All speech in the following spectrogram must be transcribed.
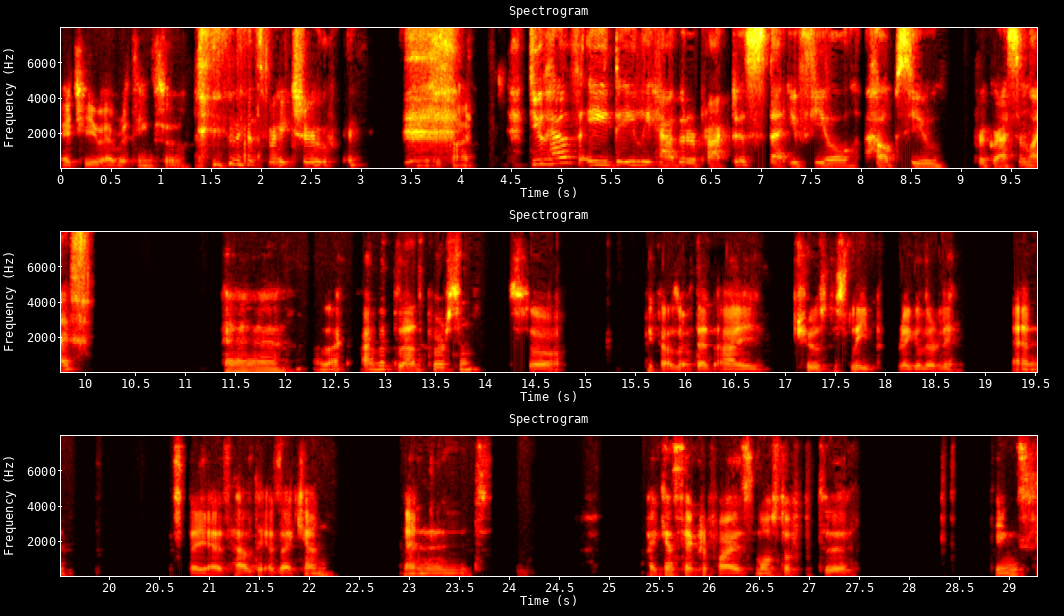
achieve everything. So that's very true. Do you have a daily habit or practice that you feel helps you progress in life? Uh, like I'm a plant person, so because of that, I choose to sleep regularly and stay as healthy as I can. And I can sacrifice most of the things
